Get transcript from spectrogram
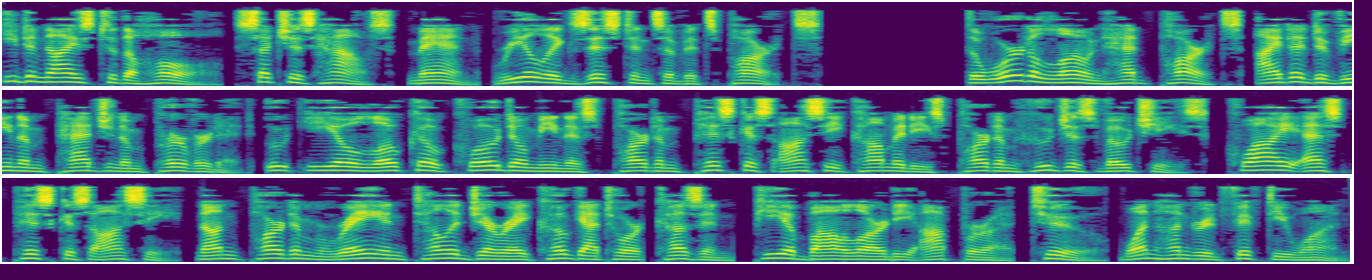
He denies to the whole, such as house, man, real existence of its parts. The word alone had parts, ita divinum paginum pervertit, ut eo loco quo dominus partum piscus ossi comedis partum hujus vocis, quae est piscus ossi, non partum re intelligere cogator cousin, Pia Baulardi opera, 2, 151.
